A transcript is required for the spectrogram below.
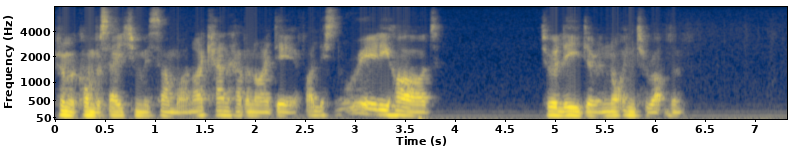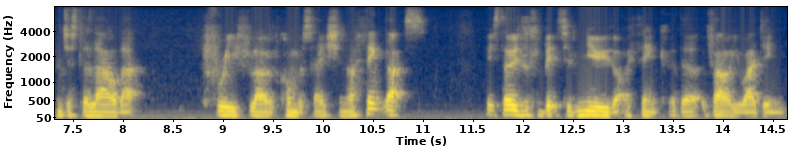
from a conversation with someone. I can have an idea if I listen really hard to a leader and not interrupt them and just allow that free flow of conversation. I think that's it's those little bits of new that I think are the value adding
